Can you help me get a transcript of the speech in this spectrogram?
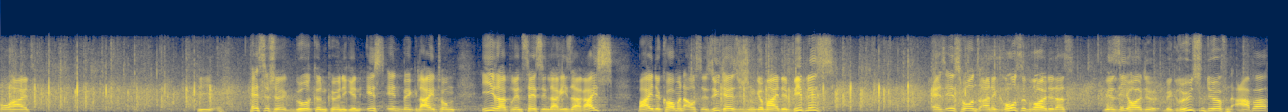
Hoheit, die hessische Gurkenkönigin ist in Begleitung ihrer Prinzessin Larisa Reis. Beide kommen aus der südhessischen Gemeinde Biblis. Es ist für uns eine große Freude, dass wir Sie heute begrüßen dürfen. Aber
